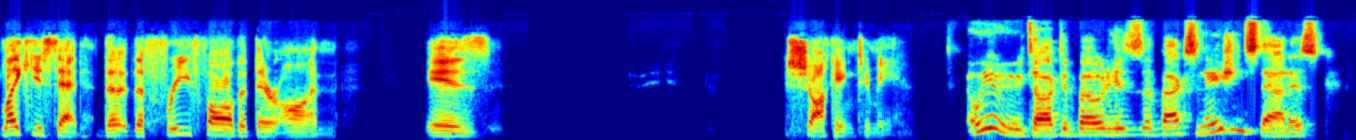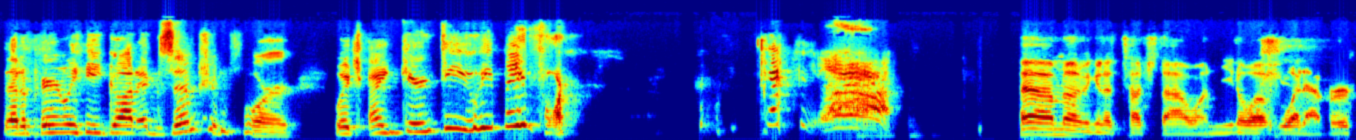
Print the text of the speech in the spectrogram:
like you said, the the free fall that they're on is shocking to me we talked about his uh, vaccination status that apparently he got exemption for, which I guarantee you he paid for. ah! I'm not even going to touch that one. You know what? Whatever.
